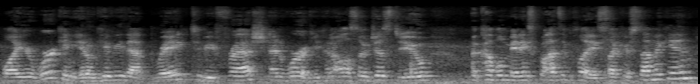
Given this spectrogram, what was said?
while you're working. It'll give you that break to be fresh and work. You can also just do a couple mini squats in place, like your stomach in,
